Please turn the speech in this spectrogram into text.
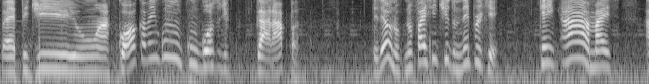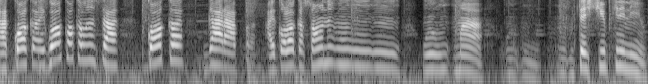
é, pedir uma coca, vem com, com gosto de garapa. Entendeu? Não, não faz sentido, nem porquê. Quem. Ah, mas a Coca, igual a Coca lançar, Coca Garapa. Aí coloca só um, um, um, uma, um, um textinho pequenininho,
